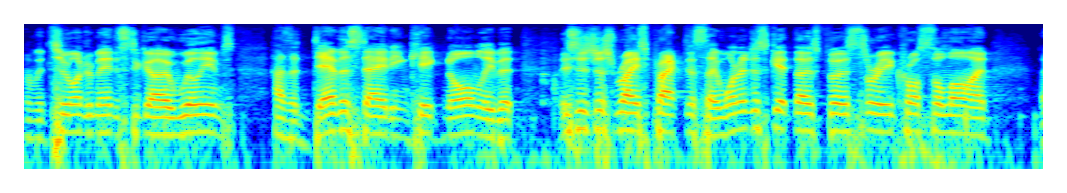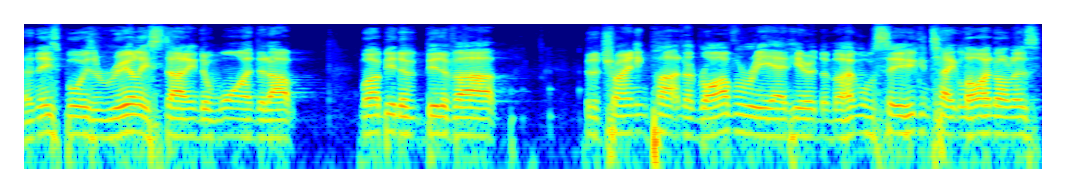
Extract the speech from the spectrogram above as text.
And with 200 metres to go, Williamsz has a devastating kick normally, but this is just race practice. They want to just get those first three across the line, and these boys are really starting to wind it up. Might be a bit of a bit of training partner rivalry out here at the moment. We'll see who can take line on as,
